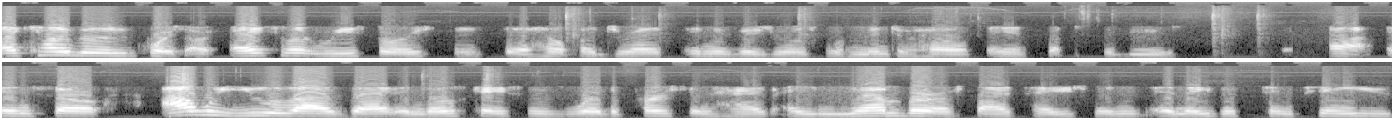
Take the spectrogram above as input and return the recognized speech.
Accountability courts are excellent resources to help address individuals with mental health and substance abuse. Uh, and so I will utilize that in those cases where the person has a number of citations and they just continue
